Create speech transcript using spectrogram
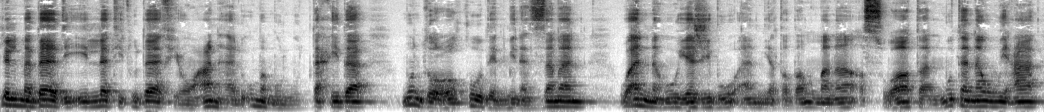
للمبادئ التي تدافع عنها الأمم المتحدة منذ عقود من الزمن وأنه يجب أن يتضمن أصواتا متنوعة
